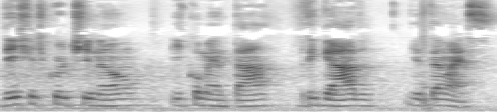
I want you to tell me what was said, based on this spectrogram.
deixa de curtir não, e comentar. Obrigado e até mais.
